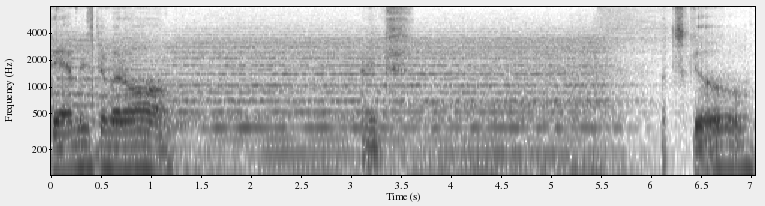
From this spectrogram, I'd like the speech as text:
Damaged him at all. Right. Let's go.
